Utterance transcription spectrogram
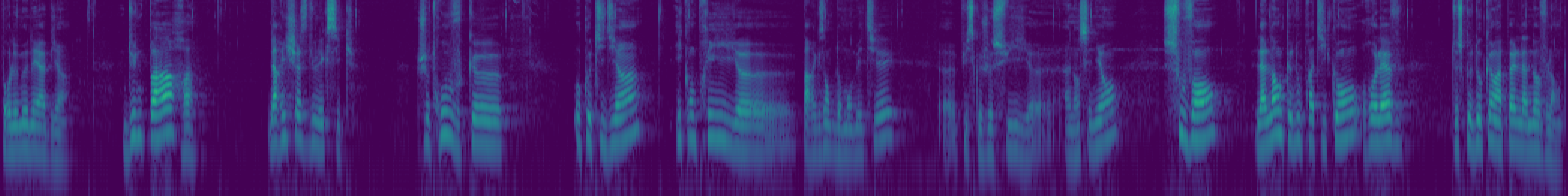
pour le mener à bien. D'une part, la richesse du lexique. Je trouve que au quotidien, y compris euh, par exemple dans mon métier, puisque je suis euh, un enseignant, souvent la langue que nous pratiquons relève de ce que d'aucuns appellent la langue.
